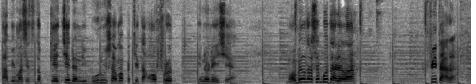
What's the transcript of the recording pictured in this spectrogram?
tapi masih tetap kece dan diburu sama pecinta off-road Indonesia. Mobil tersebut adalah Vitara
